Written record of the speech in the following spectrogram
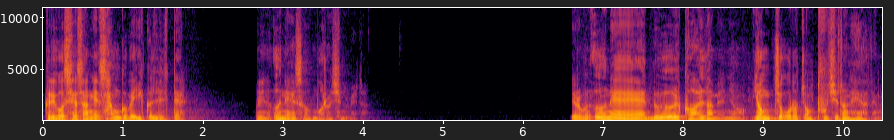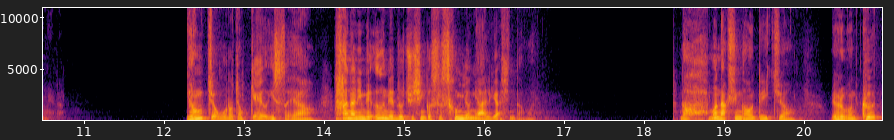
그리고 세상의 상급에 이끌릴 때, 우리는 은혜에서 멀어집니다. 여러분 은혜에 늘 거하려면요 영적으로 좀 부지런해야 됩니다. 영적으로 좀 깨어 있어야 하나님의 은혜로 주신 것을 성령이 알게 하신다고요. 너무 낙심 가운데 있죠. 여러분 그,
